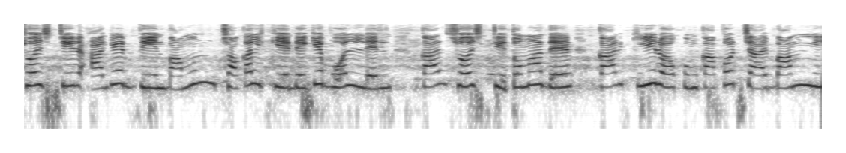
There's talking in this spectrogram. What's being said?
ষষ্ঠীর আগের দিন বামুন সকালকে ডেকে বললেন, কাল ষষ্ঠী তোমাদের কার কী রকম কাপড় চাই? বামনি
